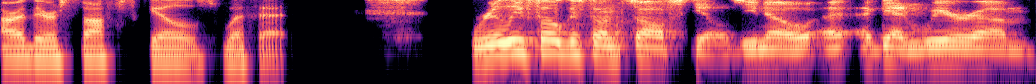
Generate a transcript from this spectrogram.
are there soft skills with it? Really focused on soft skills. You know, again, we're um,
